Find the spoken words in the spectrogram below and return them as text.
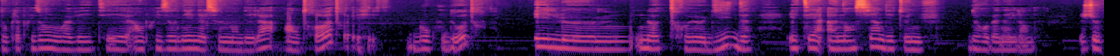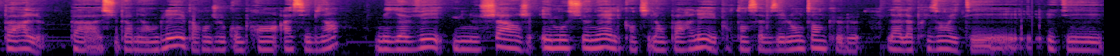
donc la prison où avait été emprisonné Nelson Mandela, entre autres, et beaucoup d'autres. Et notre guide était un ancien détenu de Robben Island. Je parle pas super bien anglais, par contre je comprends assez bien, mais il y avait une charge émotionnelle quand il en parlait, et pourtant ça faisait longtemps que le, la, prison était, était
